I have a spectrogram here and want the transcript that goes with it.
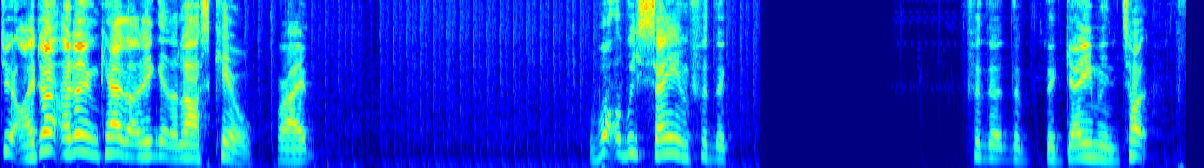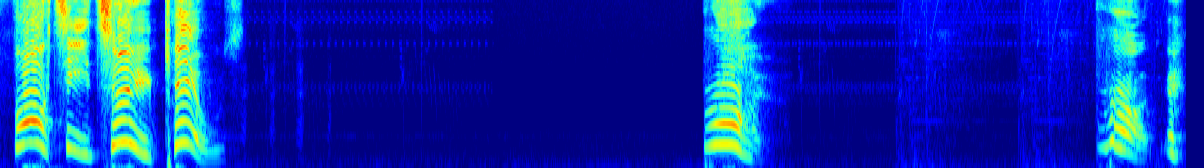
Dude, I don't I don't care that I didn't get the last kill, right? What are we saying for the for the the, the game in time? 42 kills! Bro! Bro!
